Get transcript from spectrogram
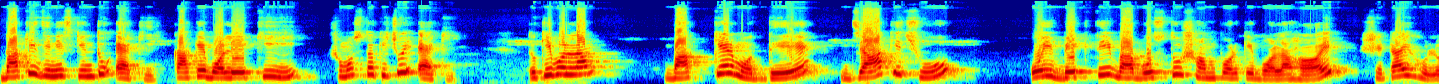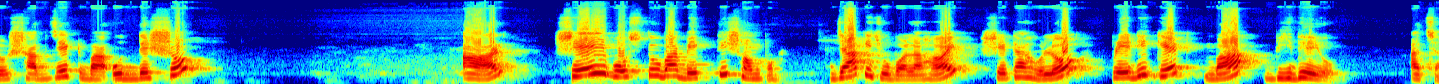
বাকি জিনিস কিন্তু একই, কাকে বলে, কি সমস্ত কিছুই একই। তো কি বললাম? বাক্যের মধ্যে যা কিছু ওই ব্যক্তি বা বস্তু সম্পর্কে বলা হয়, সেটাই হলো সাবজেক্ট বা উদ্দেশ্য। আর সেই বস্তু বা ব্যক্তি সম্পর্কে যা কিছু বলা হয়, সেটা হলো প্রেডিকেট বা বিধেয়। আচ্ছা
